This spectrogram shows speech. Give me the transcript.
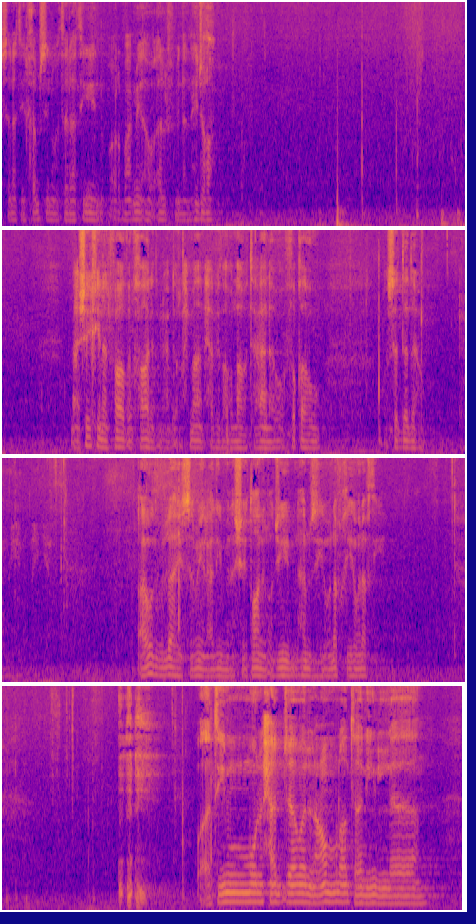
سنة خمس وثلاثين وأربعمائة وألف من الهجرة. مع شيخنا الفاضل خالد بن عبد الرحمن حفظه الله تعالى ووفقه وسدده. أعوذ بالله السميع العليم من الشيطان الرجيم من همزه ونفخه ونفثه. وأتموا الحج والعمرة لله.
